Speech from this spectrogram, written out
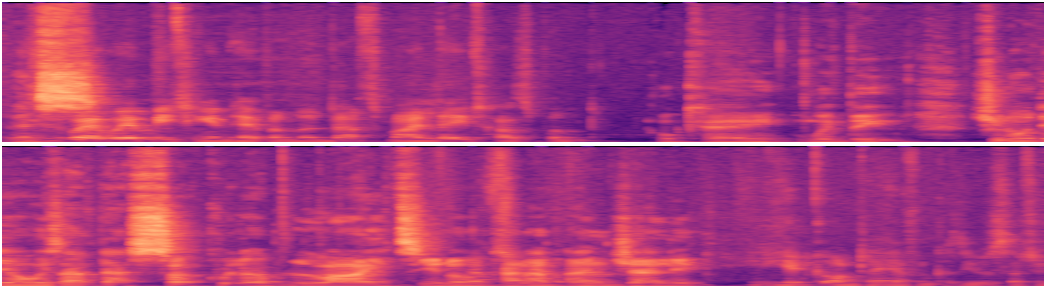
And this is where we're meeting in heaven, and that's my late husband. Okay, with the, you know, they always have that circular light, you know, That's kind of right, yeah. angelic He had gone to heaven because he was such a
